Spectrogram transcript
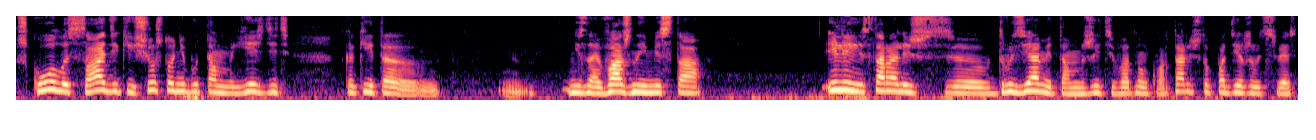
школы, садики, еще что-нибудь там, ездить какие-то, не знаю, важные места, или старались э, друзьями там жить в одном квартале, чтобы поддерживать связь.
